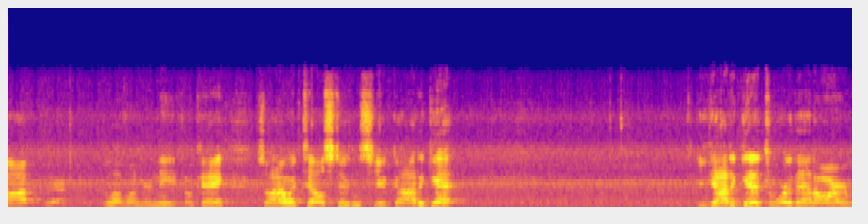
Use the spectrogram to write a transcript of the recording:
top, Yeah. Glove underneath, okay? So I would tell students, you gotta get, you gotta get it to where that arm,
